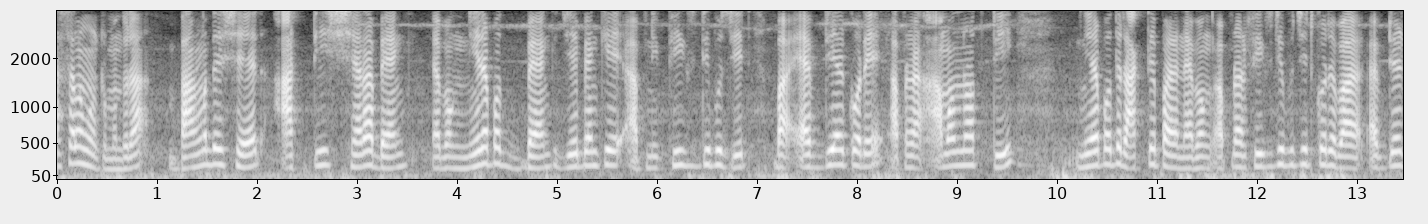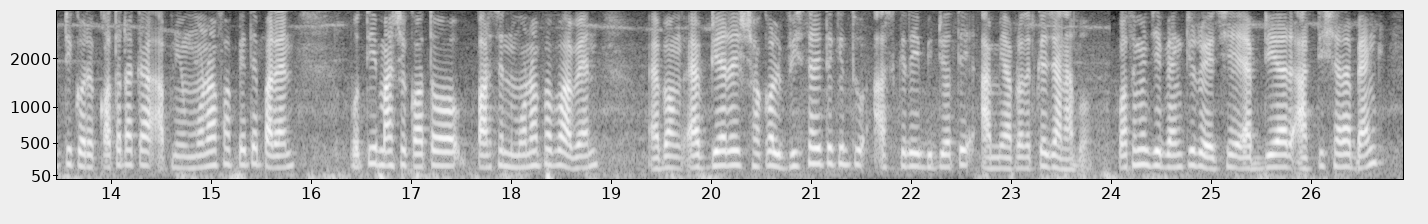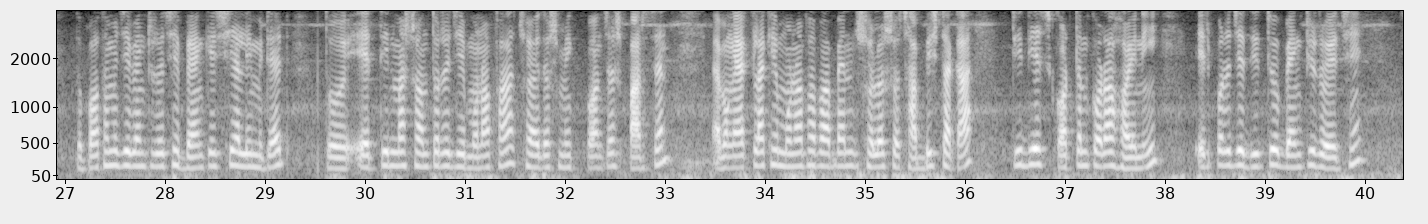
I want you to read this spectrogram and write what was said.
আসসালামু আলাইকুম বন্ধুরা। বাংলাদেশের আটটি সেরা ব্যাংক এবং নিরাপদ ব্যাংক যে ব্যাংকে আপনি ফিক্সড ডিপোজিট বা এফডিআর করে আপনার আমানতটি নিরাপদে রাখতে পারেন এবং আপনার ফিক্সড ডিপোজিট করে বা এফডিআরটি করে কত টাকা আপনি মুনাফা পেতে পারেন, প্রতি মাসে কত পার্সেন্ট মুনাফা পাবেন এবং এফডিআর এর সকল বিস্তারিত কিন্তু আজকের এই ভিডিওতে আমি আপনাদেরকে জানাব। প্রথমে যে ব্যাংকটি রয়েছে, এফডিআর আটটি সেরা ব্যাংক। তো প্রথমে যে ব্যাংকটি রয়েছে, ব্যাংক এশিয়া লিমিটেড। তো এর তিন মাস অন্তরে যে মুনাফা, ছয় দশমিক পঞ্চাশ পার্সেন্ট এবং এক লাখে মুনাফা পাবেন ষোলোশো ছাব্বিশ টাকা। টিডিএস কর্তন করা হয়নি। এরপরে যে দ্বিতীয় ব্যাংকটি রয়েছে,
